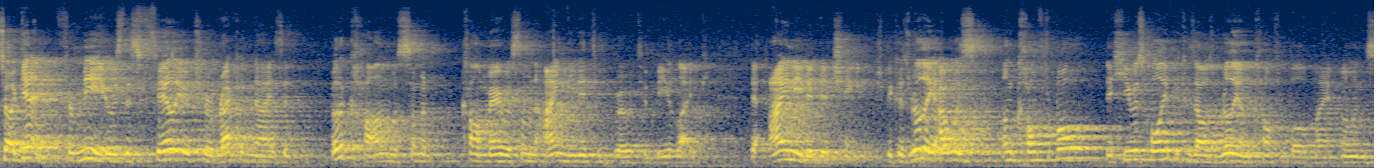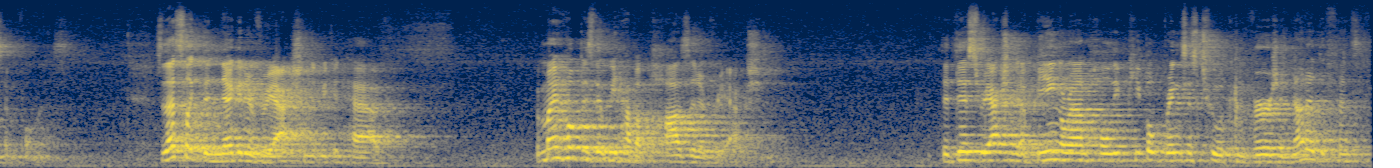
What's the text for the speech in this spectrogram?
so again, for me, it was this failure to recognize that Brother Colin was someone, Colin Mary was someone I needed to grow to be like, that I needed to change. Because really, I was uncomfortable that he was holy because I was really uncomfortable with my own sinfulness. So that's like the negative reaction that we could have. But my hope is that we have a positive reaction. That this reaction of being around holy people brings us to a conversion, not a defensiveness.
